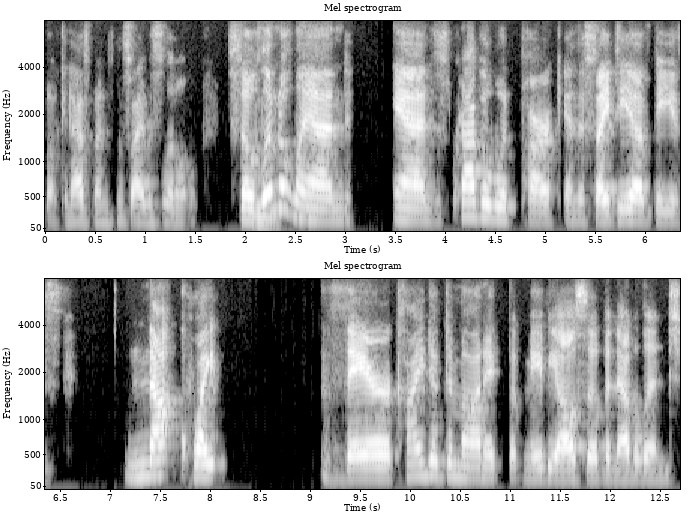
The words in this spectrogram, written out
book. It has been since I was little. So mm. Liminal Land and Kragglewood Park and this idea of these not quite there, kind of demonic, but maybe also benevolent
